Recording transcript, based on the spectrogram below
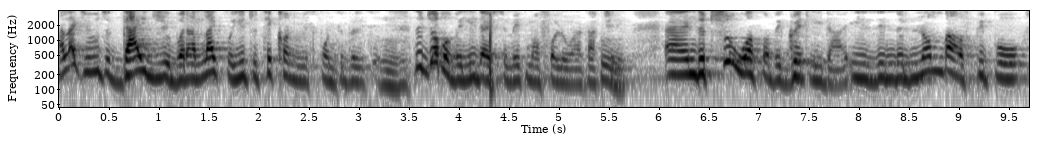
I like to be able to guide you, but I'd like for you to take on the responsibility. The job of a leader is to make more followers, actually. And the true worth of a great leader is in the number of people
